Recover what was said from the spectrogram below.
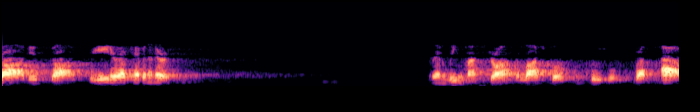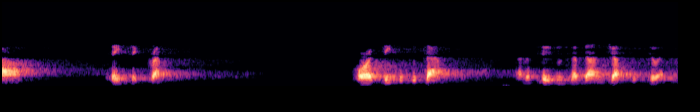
God is God, creator of heaven and earth, then we must draw the logical conclusions from our basic premise. For its thesis was sound, and the students have done justice to it.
